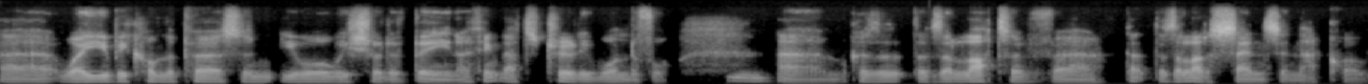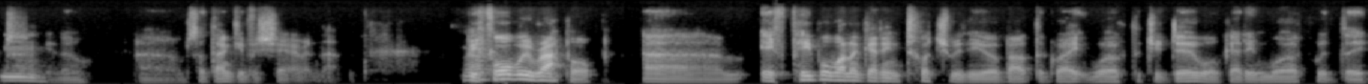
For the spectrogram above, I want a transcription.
uh, where you become the person you always should have been. I think that's truly wonderful because mm. um, there's a lot of uh, that, there's a lot of sense in that quote. Mm. You know, um, so thank you for sharing that. Before we wrap up, um, if people want to get in touch with you about the great work that you do or get in work with the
